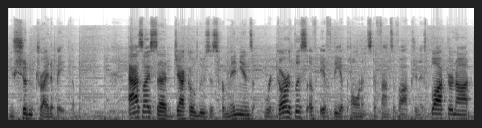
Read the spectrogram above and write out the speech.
you shouldn't try to bait them. As I said, Jack-O loses her minions regardless of if the opponent's defensive option is blocked or not,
